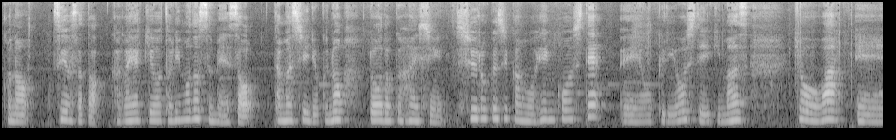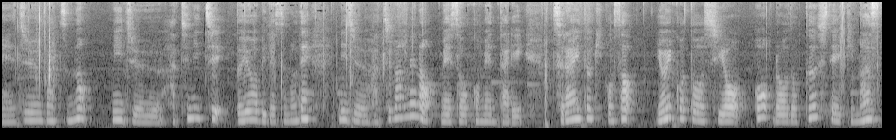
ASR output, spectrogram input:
この強さと輝きを取り戻す瞑想魂力の朗読配信収録時間を変更して、えー、お送りをしていきます。今日は、えー、10月の28日土曜日ですので28番目の瞑想コメンタリー「辛い時こそ良いことをしよう」を朗読していきます。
